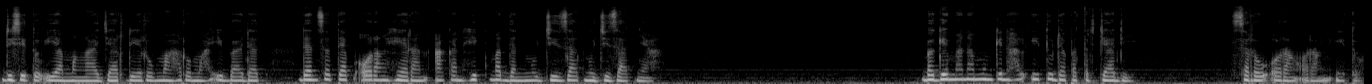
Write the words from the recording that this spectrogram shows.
Di situ ia mengajar di rumah-rumah ibadat dan setiap orang heran akan hikmat dan mujizat-mujizatnya. Bagaimana mungkin hal itu dapat terjadi? Seru orang-orang itu.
